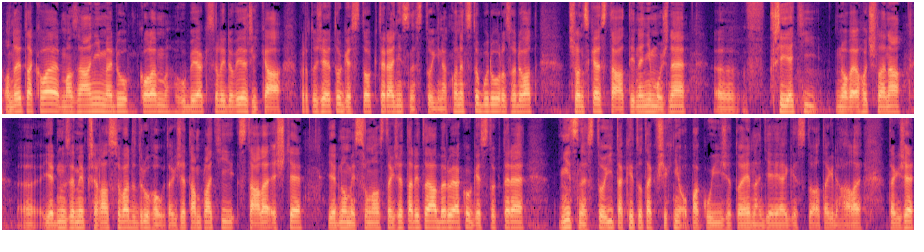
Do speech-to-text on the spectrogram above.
Ono je takové mazání medu kolem huby, jak se lidově říká, protože je to gesto, které nic nestojí. Nakonec to budou rozhodovat členské státy. Není možné eh, v přijetí nového člena jednu zemi přehlasovat druhou. Takže tam platí stále ještě jednomyslnost. Takže tady to já beru jako gesto, které nic nestojí, taky to tak všichni opakují, že to je naděje, gesto a tak dále. Takže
